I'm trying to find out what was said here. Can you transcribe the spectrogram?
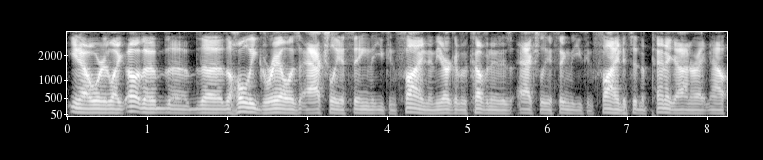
You know, where like oh the the the the Holy Grail is actually a thing that you can find, and the Ark of the Covenant is actually a thing that you can find. It's in the Pentagon right now,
